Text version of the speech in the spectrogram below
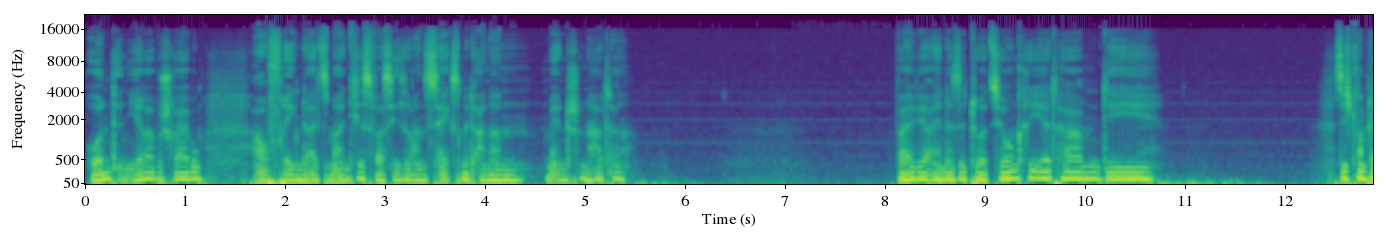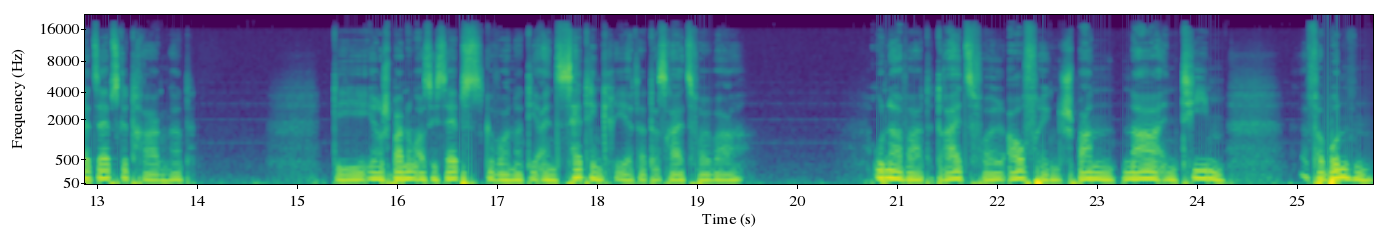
und in ihrer Beschreibung aufregender als manches, was sie so an Sex mit anderen Menschen hatte. Weil wir eine Situation kreiert haben, die sich komplett selbst getragen hat die ihre Spannung aus sich selbst gewonnen hat, die ein Setting kreiert hat, das reizvoll war. Unerwartet, reizvoll, aufregend, spannend, nah, intim, verbunden.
